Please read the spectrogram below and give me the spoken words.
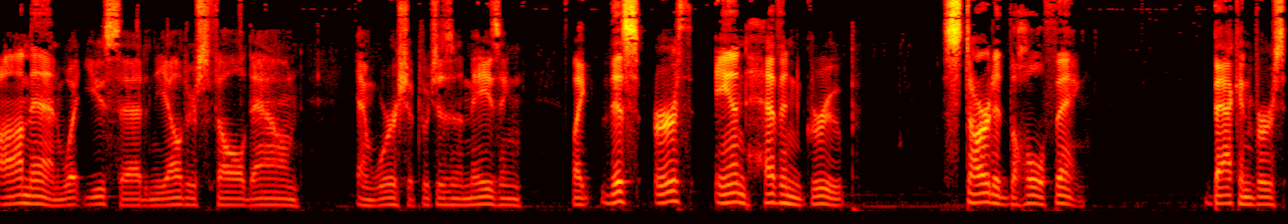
Amen, what you said. And the elders fell down and worshiped, which is an amazing, like this earth and heaven group started the whole thing back in verse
